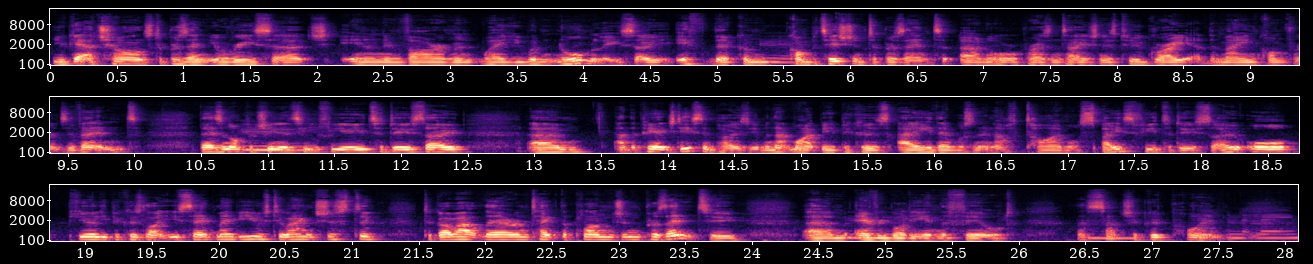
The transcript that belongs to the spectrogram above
you get a chance to present your research in an environment where you wouldn't normally. So if the com- mm. competition to present an oral presentation is too great at the main conference event there's an opportunity mm. for you to do so um, at the PhD symposium, and that might be because a there wasn't enough time or space for you to do so, or purely because, like you said, maybe you was too anxious to to go out there and take the plunge and present to um, everybody in the field. That's such a good point. Definitely.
